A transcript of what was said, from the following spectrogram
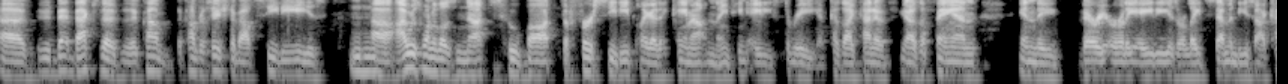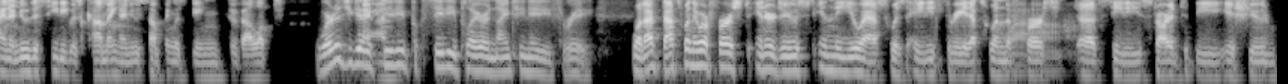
Uh, back to the the, com- the conversation about CDs. Mm-hmm. Uh, I was one of those nuts who bought the first CD player that came out in 1983 because I kind of, you know, as a fan in the very early 80s or late 70s, I kind of knew the CD was coming. I knew something was being developed. Where did you get and, a CD CD player in 1983? Well, that that's when they were first introduced in the U.S. was '83. That's when the wow. first uh, CDs started to be issued.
